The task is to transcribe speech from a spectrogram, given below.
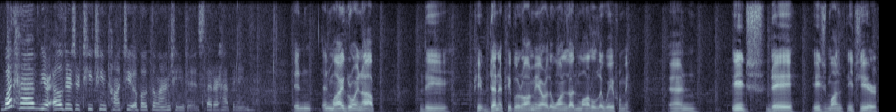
What have your elders or teaching taught you about the land changes that are happening? In, in my growing up, the pe Dene people around me are the ones that model the way for me. And each day, each month, each year,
